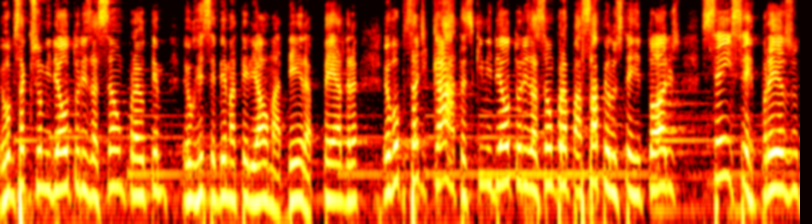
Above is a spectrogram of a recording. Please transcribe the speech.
Eu vou precisar que o Senhor me dê autorização para eu, ter, eu receber material, madeira, pedra. Eu vou precisar de cartas que me dê autorização para passar pelos territórios sem ser preso.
